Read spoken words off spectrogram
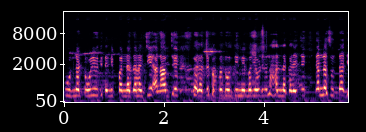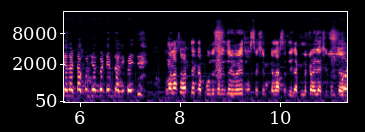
पूर्ण टोळी होती त्यांनी पन्नास जणांची. आणि आमचे घरातले फक्त दोन तीन मेंबर एवढे जण हल्ला करायचे. त्यांना सुद्धा जेलात टाकून जन्मटेप झाली पाहिजे. तुम्हाला असं वाटतंय का पोलिसांनी जर वेळेत हस्तक्षेप केला असता ती घटना टळली अशी तुमच्या? हो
